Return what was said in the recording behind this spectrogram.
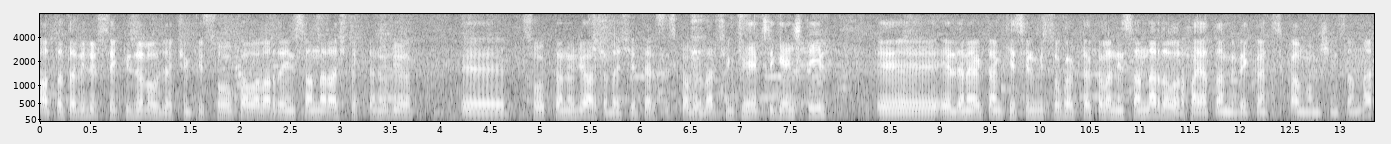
atlatabilirsek güzel olacak. Çünkü soğuk havalarda insanlar açlıktan ölüyor. E, soğuktan ölüyor arkadaş. Yetersiz kalıyorlar. Çünkü hepsi genç değil. E, elden ayaktan kesilmiş sokakta kalan insanlar da var. Hayattan bir beklentisi kalmamış insanlar.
